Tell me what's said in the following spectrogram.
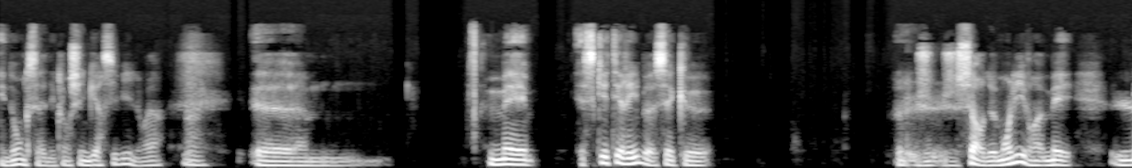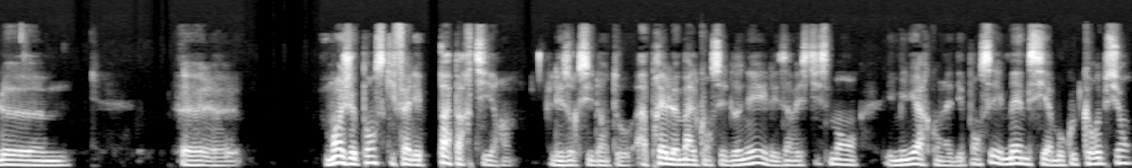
Et donc, ça a déclenché une guerre civile. Voilà. Ouais. Euh, mais ce qui est terrible, c'est que je, je sors de mon livre, mais le, euh, moi, je pense qu'il fallait pas partir, les Occidentaux. Après le mal qu'on s'est donné, les investissements, les milliards qu'on a dépensés, même s'il y a beaucoup de corruption,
